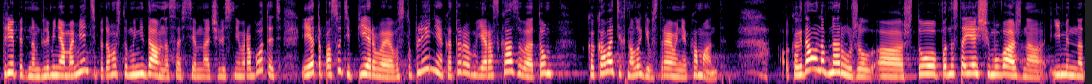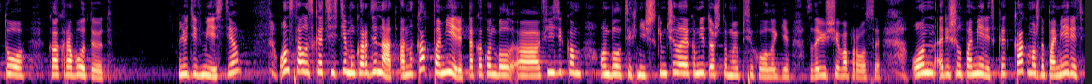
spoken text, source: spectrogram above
трепетном для меня моменте, потому что мы недавно совсем начали с ним работать. И это, по сути, первое выступление, которым я рассказываю о том, какова технология выстраивания команд. Когда он обнаружил, а, что по-настоящему важно именно то, как работают люди вместе, он стал искать систему координат. А как померить, так как он был э, физиком, он был техническим человеком, не то что мы психологи, задающие вопросы. Он решил померить, как можно померить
